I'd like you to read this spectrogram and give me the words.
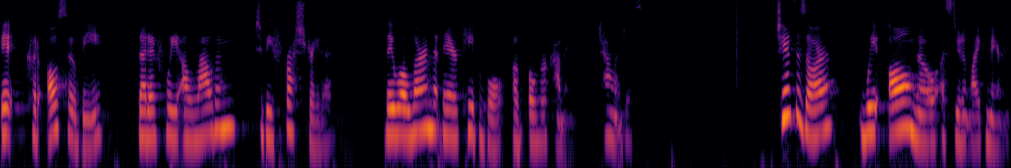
It could also be that if we allow them to be frustrated, They will learn that they are capable of overcoming challenges. Chances are we all know a student like Mary,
